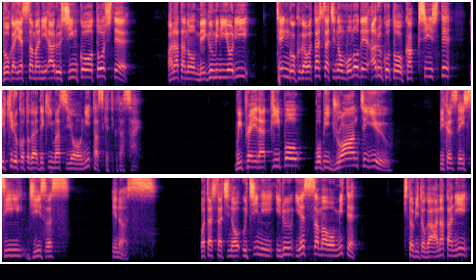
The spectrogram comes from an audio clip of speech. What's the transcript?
どうかイエス様にある信仰を通して、あなたの恵みにより、天国が私たちのものであることを確信して生きることができますように助けてください。We pray that people will be drawn to you because they see Jesus in us 私たちのうちにいるイエス様を見て人々があなたに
